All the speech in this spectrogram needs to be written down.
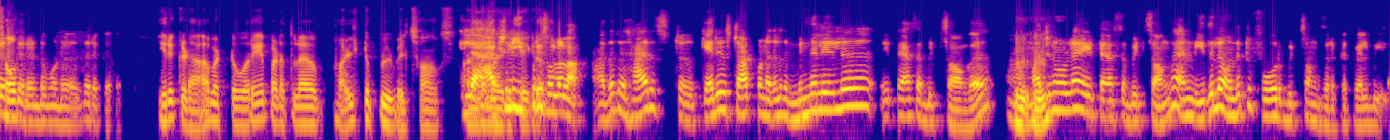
இருக்கு. ரெண்டு மூணு இது இருக்கு. இருக்குடா பட் ஒரே படத்துல மல்டிபிள் பிட் சாங்ஸ் இல்ல ஆக்சுவலி இப்படி சொல்லலாம். அதாவது ஹாரிஸ் கெரியர் ஸ்டார்ட் பண்ணதுல மின்னலில it has a bit song. மஜ்னுல it has a bit song and இதுல வந்துட்டு ஃபோர் பிட் சாங்ஸ் இருக்கு டுவெல் பில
